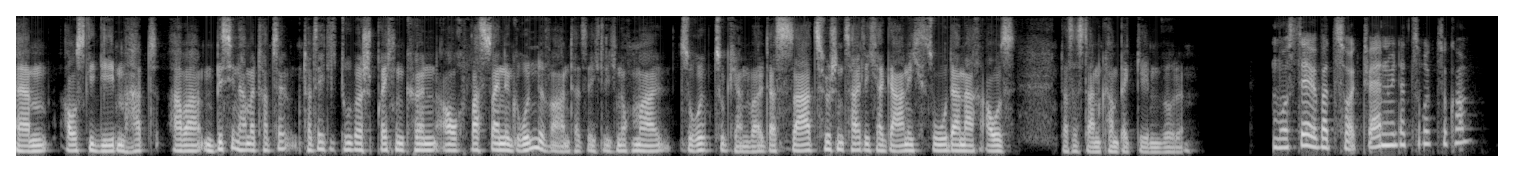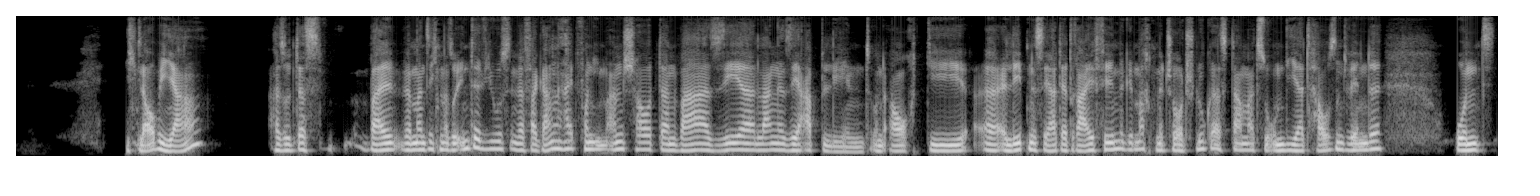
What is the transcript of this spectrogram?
ähm, ausgegeben hat. Aber ein bisschen haben wir tats tatsächlich drüber sprechen können, auch was seine Gründe waren, tatsächlich nochmal zurückzukehren, weil das sah zwischenzeitlich ja gar nicht so danach aus, dass es da ein Comeback geben würde. Musste er überzeugt werden, wieder zurückzukommen? Ich glaube ja. Also das, weil wenn man sich mal so Interviews in der Vergangenheit von ihm anschaut, dann war er sehr lange sehr ablehnend und auch die äh, Erlebnisse, er hat ja drei Filme gemacht mit George Lucas damals so um die Jahrtausendwende und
